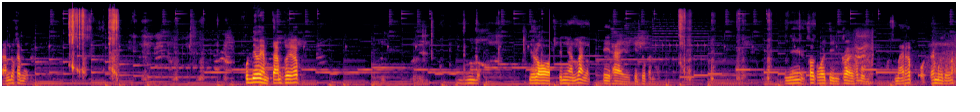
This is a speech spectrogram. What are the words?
ตามด้วยไข่หมูคนเดียวแหมตามเคยครับ เดี๋ยวรอทีมงานว่างก่อนเอไทยกินด้วยกันอันนี้ข้าวอยตีนก้อยครับผมสมาร์ทครับกดใช้มือตัวเนาะ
